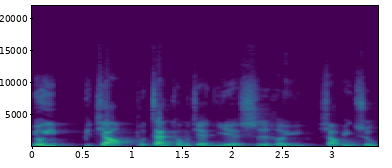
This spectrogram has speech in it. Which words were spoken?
由于比较不占空间，也适合于小平数。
